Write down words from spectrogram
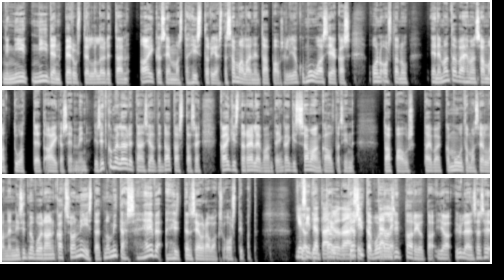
niin niiden perusteella löydetään aikaisemmasta historiasta samanlainen tapaus. Eli joku muu asiakas on ostanut enemmän tai vähemmän samat tuotteet aikaisemmin. Ja sitten kun me löydetään sieltä datasta se kaikista relevantein, kaikista samankaltaisin tapaus tai vaikka muutama sellainen, niin sitten me voidaan katsoa niistä, että no mitäs he sitten seuraavaksi ostivat. Ja, ja sitä tarjotaan ja, ja sitä voidaan sitten tarjota. Ja yleensä se,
